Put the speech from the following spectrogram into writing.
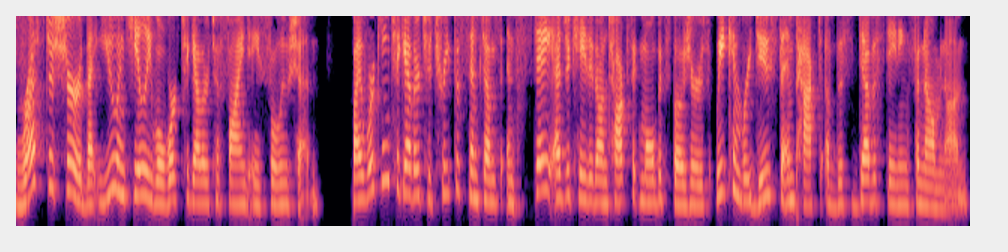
rest assured that you and Keeley will work together to find a solution. By working together to treat the symptoms and stay educated on toxic mold exposures, we can reduce the impact of this devastating phenomenon.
